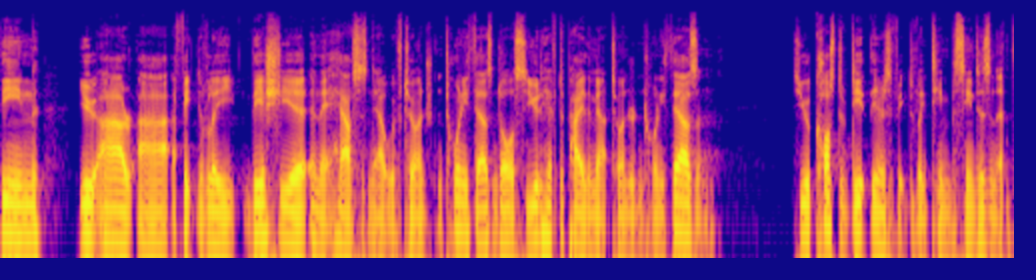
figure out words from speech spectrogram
then you are uh, effectively their share in that house is now worth $220,000, so you'd have to pay them out 220,000. So your cost of debt there is effectively 10%, isn't it?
